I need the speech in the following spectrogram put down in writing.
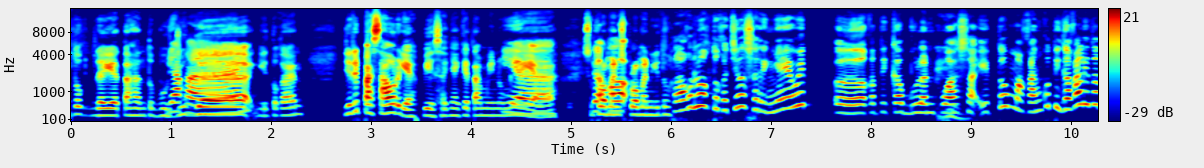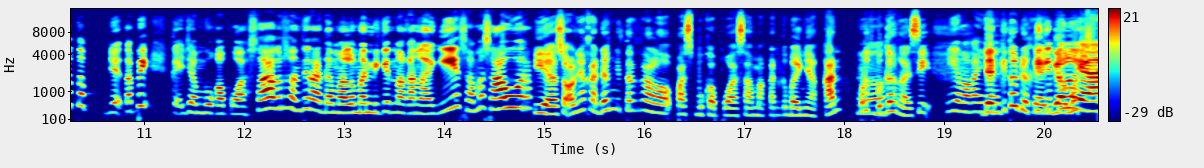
untuk daya tahan tubuh Iya juga gitu kan. Jadi pas sahur ya biasanya kita minumnya Iya. ya. Suplemen-suplemen gitu. Kalau aku dulu waktu kecil seringnya ya Wit eh, ketika bulan puasa itu makanku tiga kali tetap ya, tapi kayak jam buka puasa terus nanti rada malaman dikit makan lagi sama sahur Iya, soalnya kadang kita kalau pas buka puasa makan kebanyakan perut begah gak sih? iya makanya Dan kita udah kayak Dikit nggak mood, ya.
